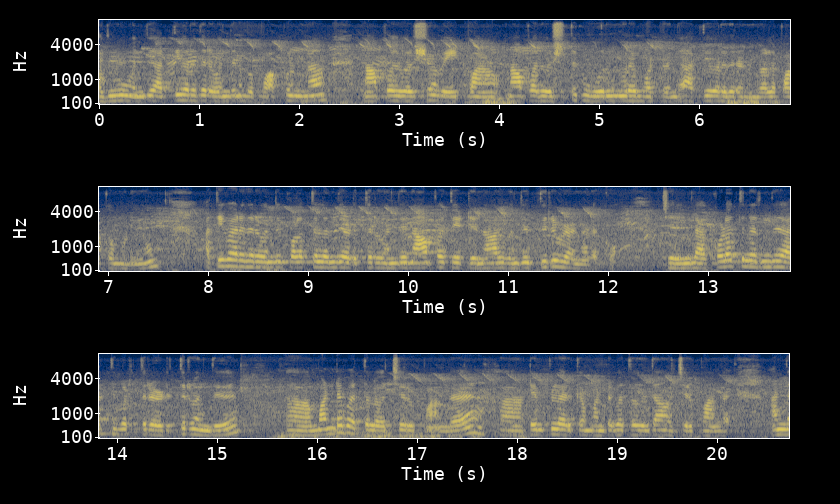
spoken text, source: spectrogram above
அதுவும் வந்து அத்திவரதரை வந்து நம்ம பார்க்கணுன்னா நாற்பது வருஷம் வெயிட் பண்ணணும் நாற்பது வருஷத்துக்கு ஒரு முறை மட்டும்தான் அத்திவரதரை நம்மளால் பார்க்க முடியும். அத்திவரதரை வந்து குளத்துலேருந்து எடுத்துகிட்டு வந்து நாற்பத்தெட்டு நாள் வந்து திருவிழா நடக்கும். சரிங்களா குளத்துலேருந்து அத்திவரதரை எடுத்துகிட்டு வந்து மண்டபத்தில் வச்சுருப்பாங்க. டெம்பிளில் இருக்க மண்டபத்தில் தான் வச்சுருப்பாங்க. அந்த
